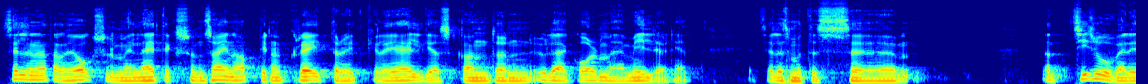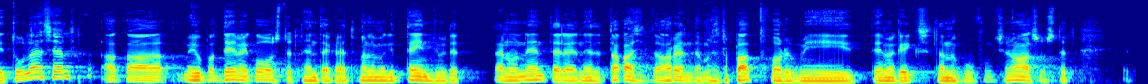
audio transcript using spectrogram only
selle nädala jooksul meil näiteks on sign up inud creator eid, kelle jälgijaskond on üle kolme miljoni, et, et selles mõttes äh, Nad sisu veel ei tule seal, aga me juba teeme koostööd nendega, et me olemegi teinud niimoodi, et tänu nendele, nende tagasiside arendame seda platvormi, teeme kõik seda nagu funktsionaalsust, et, et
